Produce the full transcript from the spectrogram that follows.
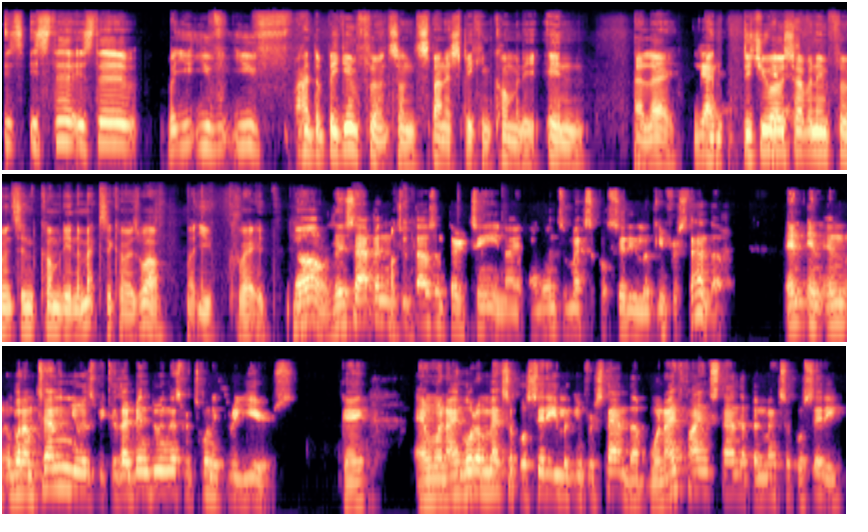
Is is there is there but you, you've you've had a big influence on Spanish speaking comedy in LA. Yeah. And did you Yeah. also have an influence in comedy in Mexico as well? Like you created No, this happened in Okay. 2013. I, I went to Mexico City looking for stand up. And, and and what I'm telling you is because I've been doing this for 23 years. Okay. And when I go to Mexico City looking for stand up, when I find stand up in Mexico City,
